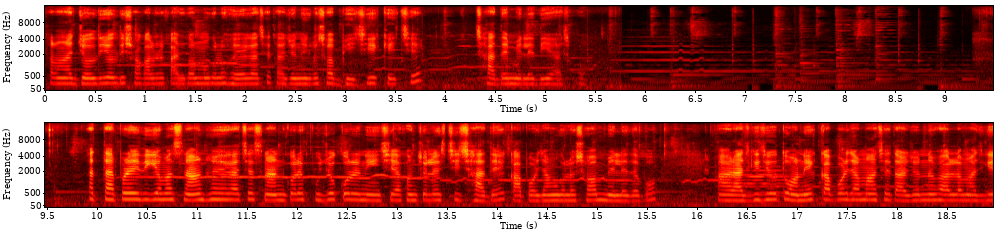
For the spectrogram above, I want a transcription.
কারণ আর জলদি জলদি সকালের কাজকর্মগুলো হয়ে গেছে, তাই জন্য এগুলো সব ভিজিয়ে, কেচে ছাদে মেলে দিয়ে আসব। আর তারপরে এইদিকে আমার স্নান হয়ে গেছে, স্নান করে পুজো করে নিয়েছি। এখন চলে এসেছি ছাদে, কাপড় জামাগুলো সব মেলে দেবো। আর আজকে যেহেতু অনেক কাপড় জামা আছে, তার জন্য ভাবলাম আজকে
